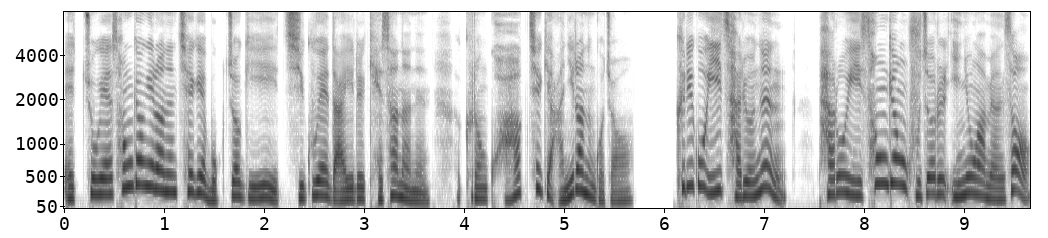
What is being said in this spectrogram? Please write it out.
애초에 성경이라는 책의 목적이 지구의 나이를 계산하는 그런 과학책이 아니라는 거죠. 그리고 이 자료는 바로 이 성경 구절을 인용하면서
